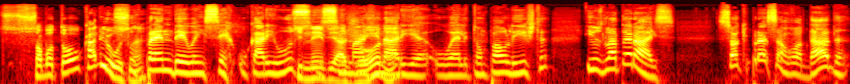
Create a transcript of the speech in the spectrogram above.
Só botou o Cariús, né? surpreendeu em ser o Cariús, Que nem se viajou, né? imaginaria o Wellington Paulista e os laterais. Só que para essa rodada,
